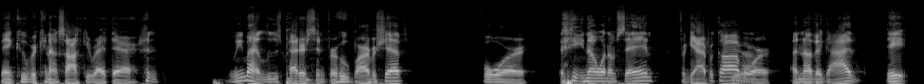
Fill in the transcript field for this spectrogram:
Vancouver Canucks hockey right there. we might lose Pettersson for who? Barbashev? For, you know what I'm saying? For Gavrikov yeah. or another guy. They,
